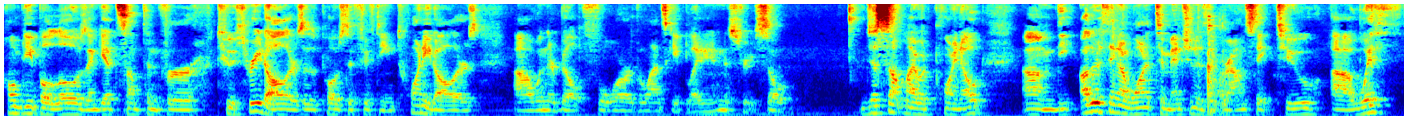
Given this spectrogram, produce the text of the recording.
Home Depot, Lowe's and get something for two, three dollars as opposed to 15, 20 dollars uh, when they're built for the landscape lighting industry. So just something I would point out. Um, the other thing I wanted to mention is the ground stake too. Uh, with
